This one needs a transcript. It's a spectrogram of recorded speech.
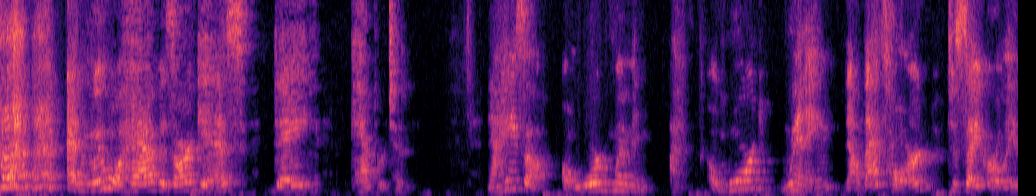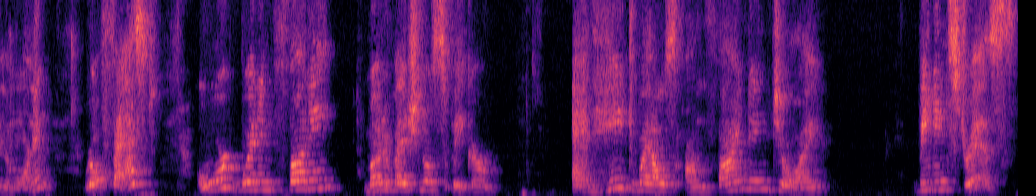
and we will have as our guest Dave Caperton. Now he's a award winning award winning. Now that's hard to say early in the morning, real fast. Award winning, funny, motivational speaker, and he dwells on finding joy, beating stress,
